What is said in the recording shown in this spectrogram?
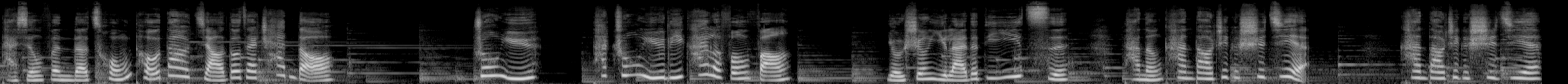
他兴奋的从头到脚都在颤抖。终于，他终于离开了蜂房。有生以来的第一次，他能看到这个世界，看到这个世界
